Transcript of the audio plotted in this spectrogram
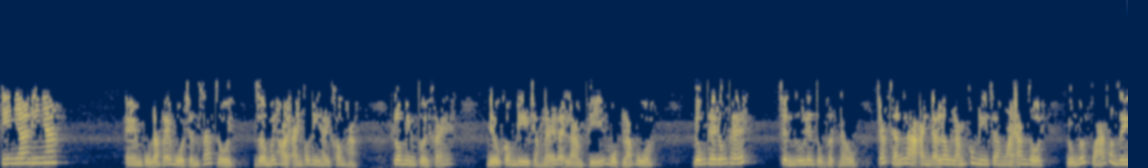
đi nha, đi nha. Em cũng đã vẽ bùa chấn sát rồi, giờ mới hỏi anh có đi hay không hả? Lâu Minh cười khẽ. Nếu không đi chẳng lẽ lại làm phí một lá bùa? Đúng thế, đúng thế. Trần Ngư liên tục gật đầu, chắc chắn là anh đã lâu lắm không đi ra ngoài ăn rồi, đúng lúc quá còn gì.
